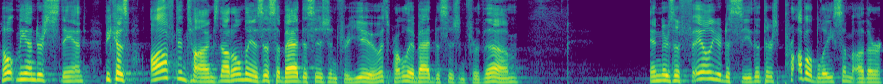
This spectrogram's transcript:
Help me understand. Because oftentimes, not only is this a bad decision for you, it's probably a bad decision for them. And there's a failure to see that there's probably some other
